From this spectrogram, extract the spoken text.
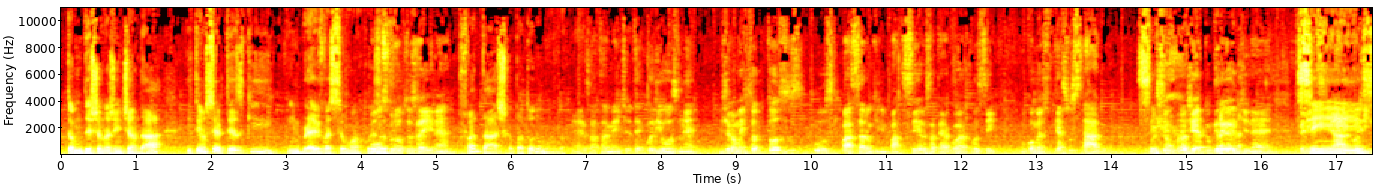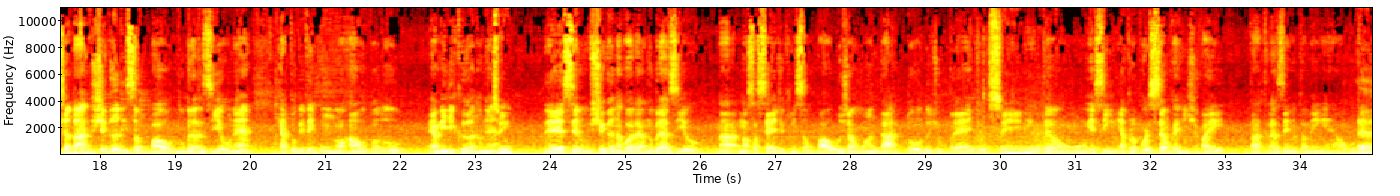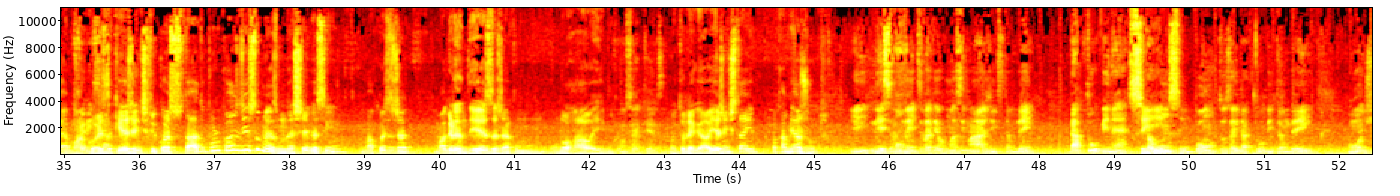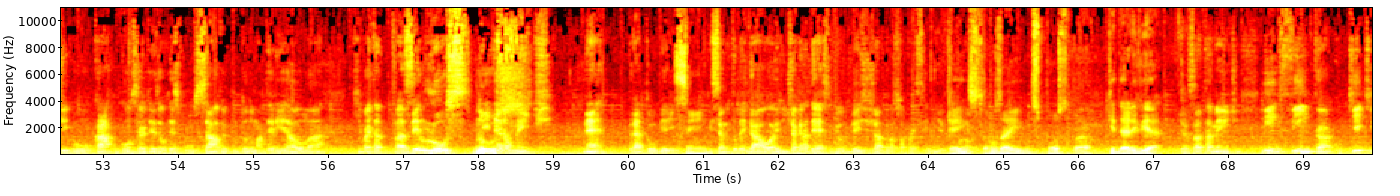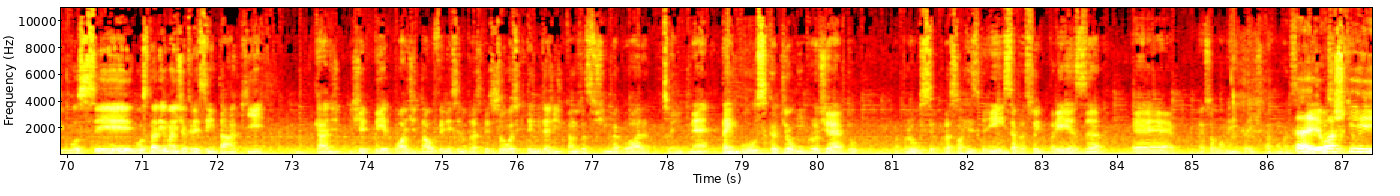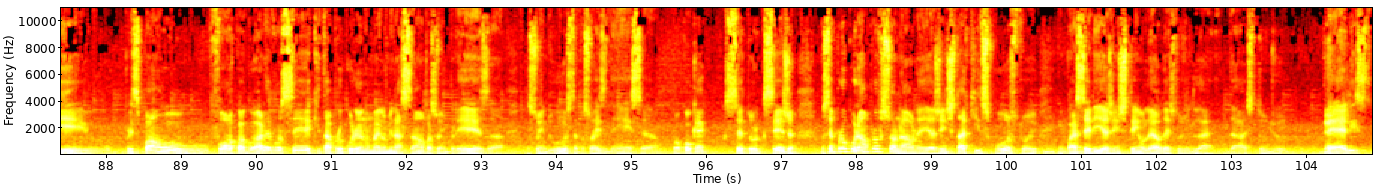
estamos deixando a gente andar e tenho certeza que em breve vai ser uma Bons coisa frutos aí, né? fantástica para todo mundo. É, exatamente. Até curioso, né? Geralmente to- todos os, que passaram aqui de parceiros até agora falaram assim, no começo fiquei assustado. Sim. Por ser um projeto grande, né? Diferenciado. Sim, a gente já está chegando em São Paulo, no Brasil, né? Que a Tube vem com um know-how todo é americano, né? Sim. É, sendo, chegando agora no Brasil, na nossa sede aqui em São Paulo, já um andar todo de um prédio. Sim. Então, e assim, a proporção que a gente vai estar trazendo também é algo bem É uma coisa que a gente ficou assustado por causa disso mesmo, né? Chega assim, uma coisa já com uma grandeza, já com um know-how aí Com certeza. muito legal e a gente tá aí pra caminhar junto. E nesse momento você vai ter algumas imagens também da Tube, né? Sim, alguns sim. pontos aí da Tube também, onde o carro com certeza é o responsável por todo o material lá, que vai tá, trazer luz, Luz. literalmente, né? Pra Tube aí. Sim. Isso é muito legal, a gente agradece, viu? Desde já pela sua parceria. Que é isso, estamos aí dispostos para que der e vier. Exatamente. Enfim, Caco, o que, que você gostaria mais de acrescentar aqui que a GP pode estar oferecendo para as pessoas? Que tem muita gente que está nos assistindo agora, Sim. né? Está em busca de algum projeto para sua residência, para sua empresa. É, é seu momento aí de estar conversando. É, eu acho que o principal foco agora é você que está procurando uma iluminação para sua empresa, para sua indústria, para sua residência, para qualquer setor que seja, você procurar um profissional, né? E a gente está aqui disposto, em parceria a gente tem o Léo da Estúdio da, da Estúdio Delis.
